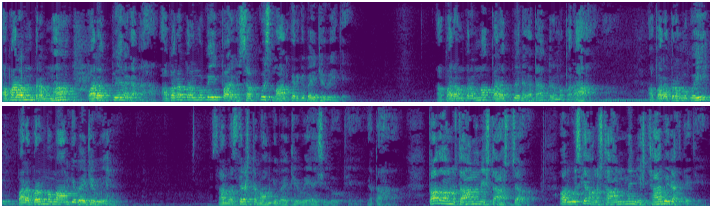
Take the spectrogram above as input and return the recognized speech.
अपरम ब्रह्म परत्व गता, अपर ब्रह्म को ही सब कुछ मान करके बैठे हुए थे। अपरम ब्रह्म परत्व गता ब्रह्मपरा अपर ब्रह्म को ही पर ब्रह्म मान के बैठे हुए हैं। सर्वश्रेष्ठ मान के बैठे हुए ऐसे लोग थे, गता। तद अनुष्ठान निष्ठाश्च और उसके अनुष्ठान में निष्ठा भी रखते थे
